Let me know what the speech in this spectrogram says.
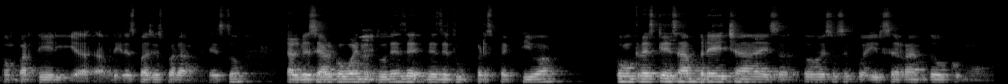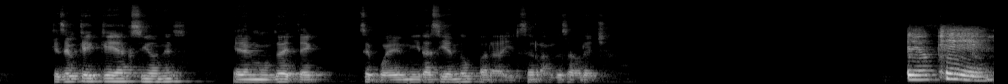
compartir y abrir espacios para esto, tal vez sea algo bueno. Tú desde, desde tu perspectiva, ¿cómo crees que esa brecha, esa, todo eso se puede ir cerrando? Como, ¿qué, qué, ¿Qué acciones en el mundo de tech se pueden ir haciendo para ir cerrando esa brecha? Creo que,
